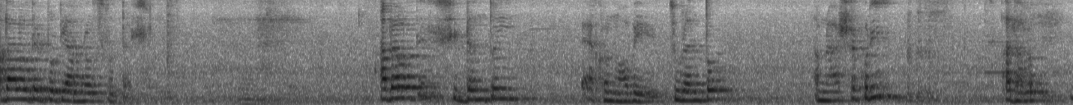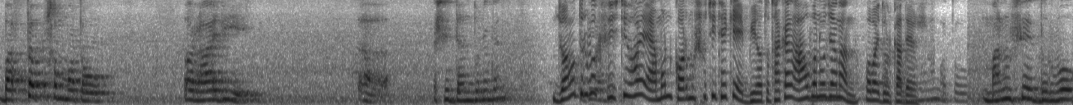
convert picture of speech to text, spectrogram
আদালতের প্রতি আমরা শ্রদ্ধাশীল। আদালতের সিদ্ধান্তই এখন হবে চূড়ান্ত। আমরা আশা করি আদালত বাস্তবসম্মত রায় দিয়ে সিদ্ধান্ত নেবেন। জনদুর্ভোগ সৃষ্টি হয় এমন কর্মসূচি থেকে বিরত থাকার আহ্বানও জানান ওবায়দুল কাদের। মানুষের দুর্ভোগ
